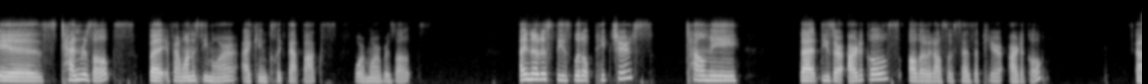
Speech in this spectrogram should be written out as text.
is 10 results, but if I want to see more, I can click that box for more results. I noticed these little pictures tell me that these are articles, although it also says up here article. Uh,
